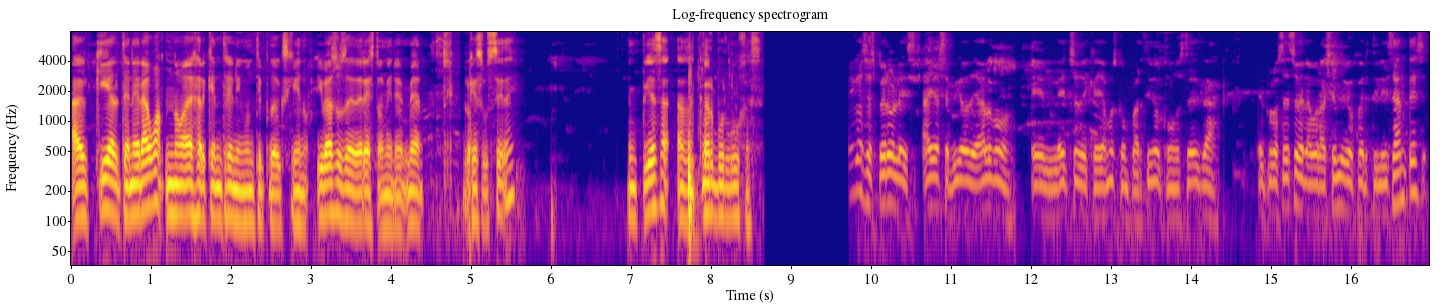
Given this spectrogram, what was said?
aquí al tener agua no va a dejar que entre ningún tipo de oxígeno. Y va a suceder esto, miren, vean lo que sucede. Empieza a sacar burbujas. Amigos, espero les haya servido de algo el hecho de que hayamos compartido con ustedes la el proceso de elaboración de biofertilizantes.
